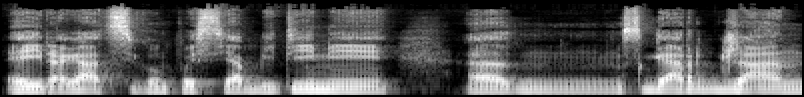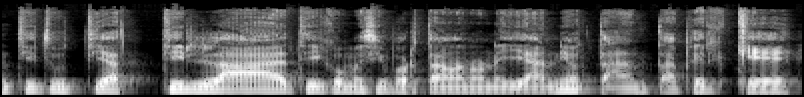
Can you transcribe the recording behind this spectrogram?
e i ragazzi con questi abitini uh, sgargianti, tutti attillati come si portavano negli anni Ottanta, perché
